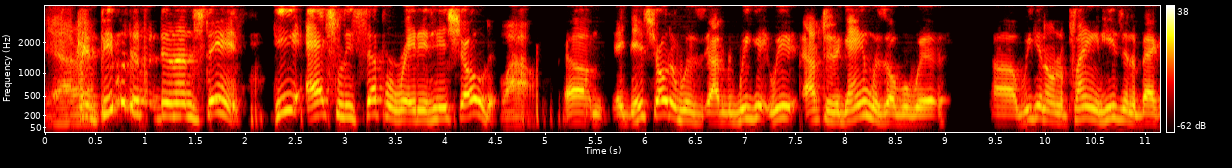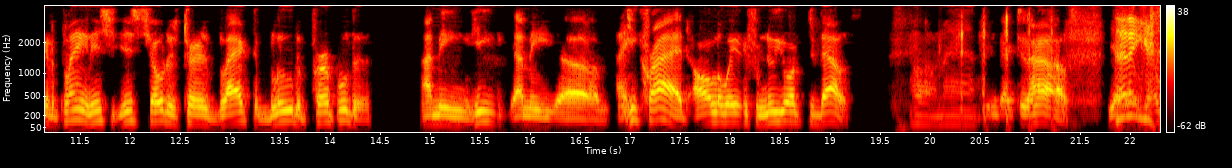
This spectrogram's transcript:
Yeah. And people didn't, didn't understand. He actually separated his shoulder. Wow. um, his shoulder was. I mean, we get we after the game was over with. Uh, we get on the plane. He's in the back of the plane. His his shoulders turns black to blue to purple to. I mean, he. I mean, uh, he cried all the way from New York to Dallas, Oh man. getting back to the house. Yeah, that, that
